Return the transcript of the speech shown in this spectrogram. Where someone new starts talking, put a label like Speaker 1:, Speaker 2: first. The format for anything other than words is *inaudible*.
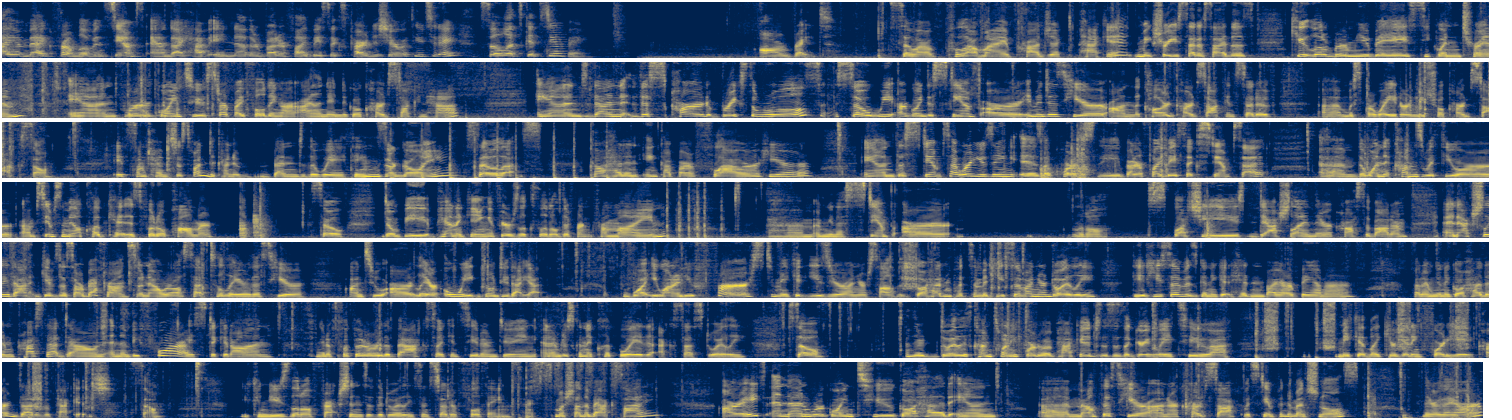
Speaker 1: Hi, I'm Meg from Loven Stamps and I have another Butterfly Basics card to share with you today. So let's get stamping. All right, so I'll pull out my project packet. Make sure you set aside those cute little Bermuda sequin trim. And we're going to start by folding our Island Indigo cardstock in half. And then this card breaks the rules. So we are going to stamp our images here on the colored cardstock instead of um, Whisper White or neutral cardstock. So it's sometimes just fun to kind of bend the way things are going. So let's go ahead and ink up our flower here. And the stamp set we're using is, of course, the Butterfly Basics stamp set. Um, the one that comes with your um, Stamps and Mail Club kit is photopolymer. So don't be panicking if yours looks a little different from mine. Um, I'm going to stamp our little splotchy dash line there across the bottom. And actually that gives us our background. So now we're all set to layer this here onto our layer. Oh wait, don't do that yet. What you want to do first to make it easier on yourself is go ahead and put some adhesive on your doily. The adhesive is going to get hidden by our banner. But I'm going to go ahead and press that down and then before I stick it on, I'm going to flip it over the back so I can see what I'm doing and I'm just going to clip away the excess doily. So their doilies come 24 to a package. This is a great way to uh, make it like you're getting 48 cards out of a package. So you can use little fractions of the doilies instead of full things. Right, smush on the back side. All right, and then we're going to go ahead and uh, mount this here on our cardstock with Stampin' Dimensionals. There they are.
